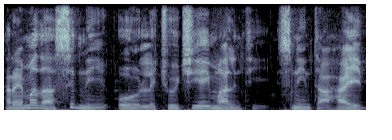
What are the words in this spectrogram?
tareemada sydney oo la joojiyey maalintii isniinta ahayd.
